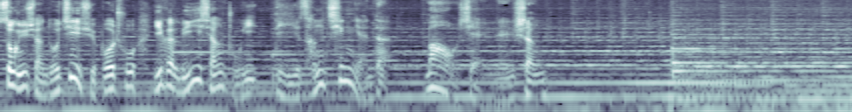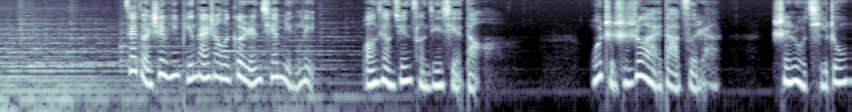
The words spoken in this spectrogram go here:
宋宇选读继续播出一个理想主义底层青年的冒险人生。在短视频平台上的个人签名里，王向军曾经写道：“我只是热爱大自然，深入其中，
